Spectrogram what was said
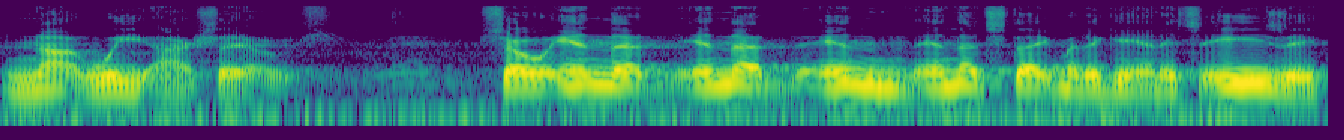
not we ourselves. So in that in that in in that statement again, it's easy.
